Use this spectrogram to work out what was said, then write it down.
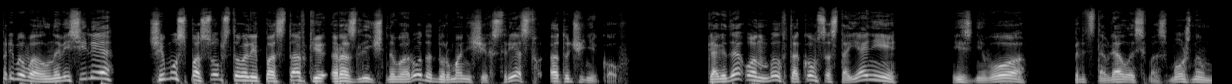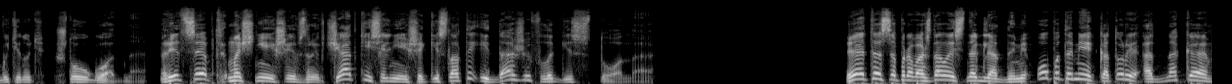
пребывал на веселе, чему способствовали поставки различного рода дурманящих средств от учеников. Когда он был в таком состоянии, из него представлялось возможным вытянуть что угодно. Рецепт мощнейшей взрывчатки, сильнейшей кислоты и даже флагистона. Это сопровождалось наглядными опытами, которые, однако,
